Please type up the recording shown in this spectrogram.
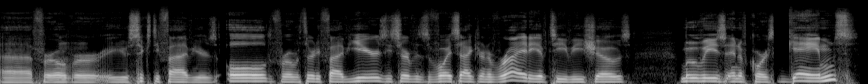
uh, for over. He was 65 years old. For over 35 years, he served as a voice actor in a variety of TV shows, movies, and of course games.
